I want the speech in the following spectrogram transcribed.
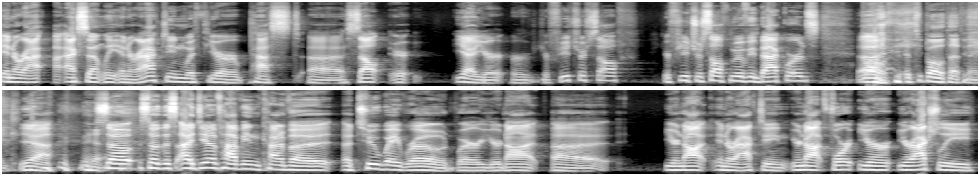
interact accidentally interacting with your past uh, self. Your, yeah, your or your future self. Your future self moving backwards. Uh, it's both, I think. Yeah. yeah. So so this idea of having kind of a, a two way road where you're not uh, you're not interacting. You're not for you're you're actually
